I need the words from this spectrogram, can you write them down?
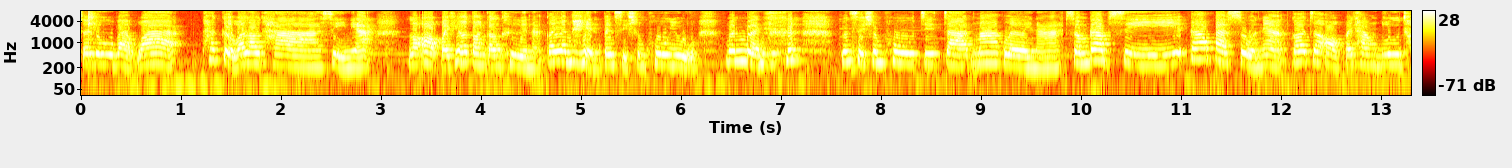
จะดูแบบว่า ถ้าเกิดว่าเราทาสีเนี้ยเราออกไปเที่ยวตอนกลางคืนน่ะก็ยังเห็นเป็นสีชมพูอยู่ มันเหมือน เป็นสีชมพูจีจาดมากเลยนะสำหรับสี 980 เนี่ย ก็จะออกไปทางบลูโท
